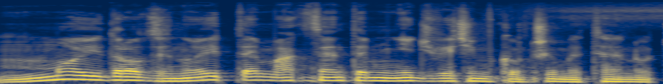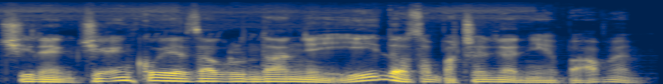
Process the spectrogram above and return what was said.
Moi drodzy, no i tym akcentem niedźwiedzim kończymy ten odcinek. Dziękuję za oglądanie i do zobaczenia niebawem.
